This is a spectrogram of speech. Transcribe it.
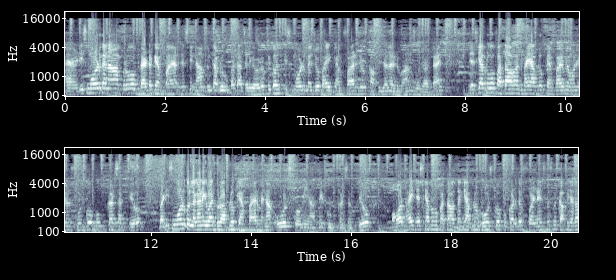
एंड इस मोड का नाम ब्रो बेटर कैंप फायर जिसके नाम सुनकर आप लोग को पता चल गया होगा बिकॉज़ इस मोड में जो भाई कैंप फायर जो काफ़ी ज़्यादा एडवांस हो जाता है। जैसे कि आप लोगों को पता होगा कि भाई आप लोग कैंप फायर में ऑनली ऑन फ़ूड को कुक कर सकते हो। बट इस मोड को लगाने के बाद ब्रो आप लोग कैंप फायर में ना ओट्स को भी यहाँ पे कुक कर सकते हो। और भाई, जैसे कि आप लोगों को पता होता है कि आप लोग ओट्स को कुक करते हो फर्नेस में उसमें काफ़ी ज़्यादा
